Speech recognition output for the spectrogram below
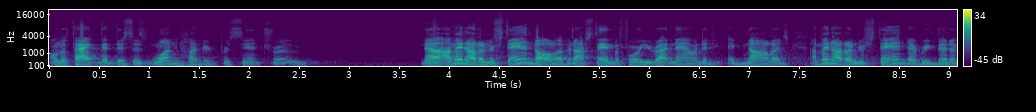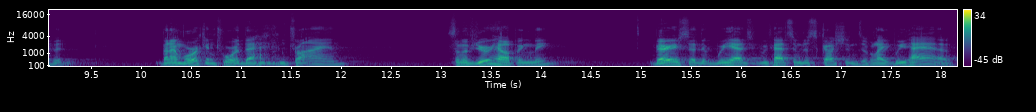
on the fact that this is 100% true. Now, I may not understand all of it. I stand before you right now and acknowledge I may not understand every bit of it, but I'm working toward that. I'm trying. Some of you are helping me. Barry said that we had, we've had some discussions of late. We have.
